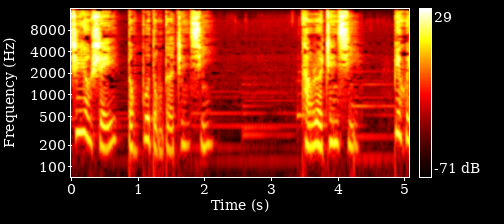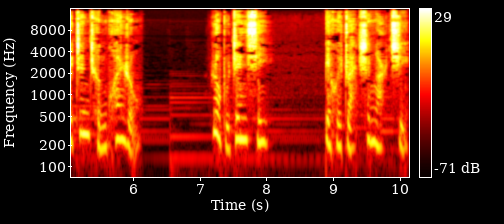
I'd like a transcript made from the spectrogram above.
只有谁懂不懂得珍惜。倘若珍惜。便会真诚宽容，若不珍惜，便会转身而去。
